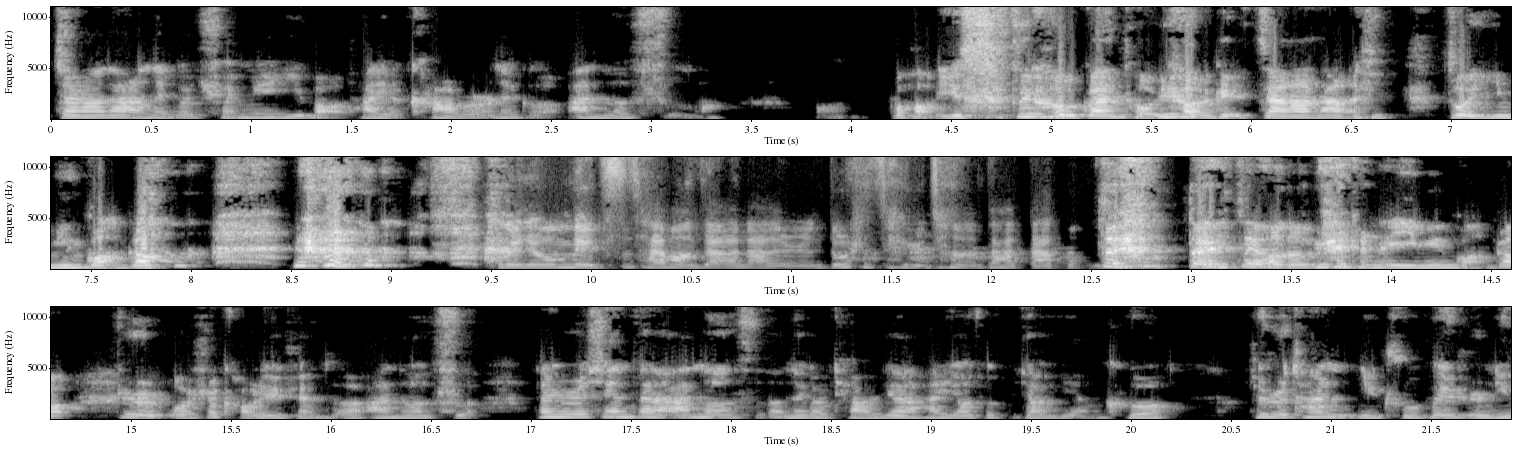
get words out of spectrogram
加拿大那个全民医保，它也 cover 那个安乐死嘛？啊，不好意思，最后关头又要给加拿大做移民广告。我感觉我每次采访加拿大的人都是在给加拿大打广 告。对对，最后都变成了移民广告。是，我是考虑选择安乐死，但是现在安乐死的那个条件还要求比较严苛，就是他，你除非是你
